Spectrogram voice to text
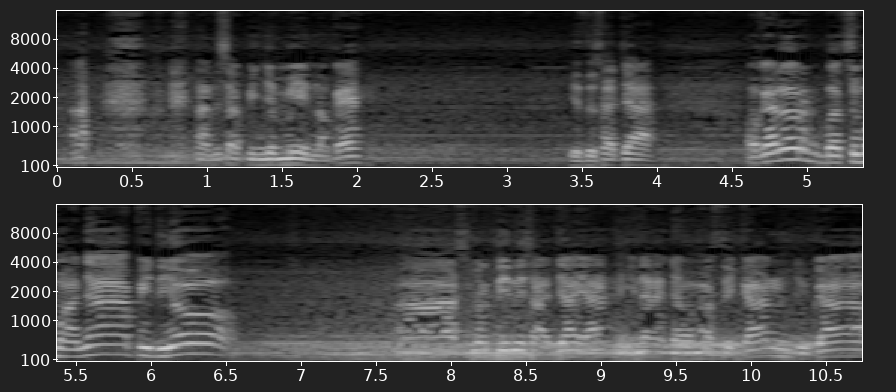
Nanti saya pinjemin oke? Okay? itu saja. Oke lur buat semuanya video uh, seperti ini saja ya. Ini hanya memastikan juga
